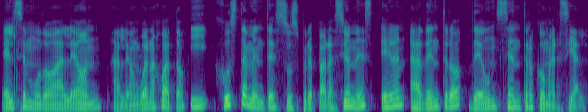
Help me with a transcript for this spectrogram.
él se mudó a León, a León, Guanajuato, y justamente sus preparaciones eran adentro de un centro comercial.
